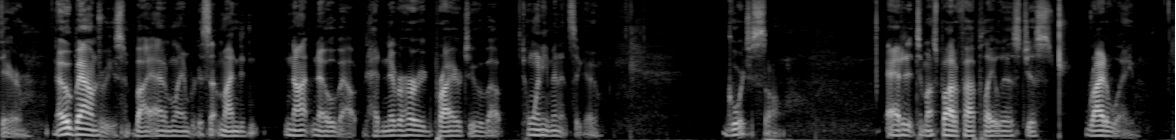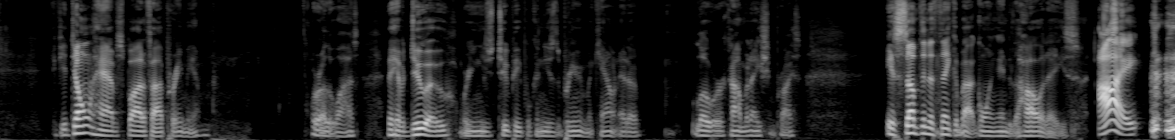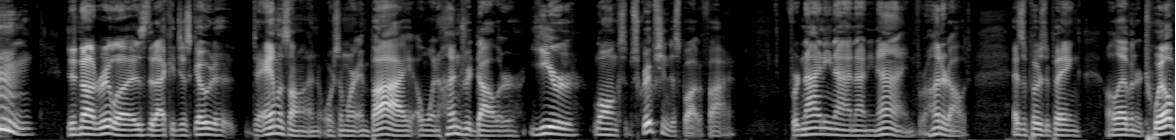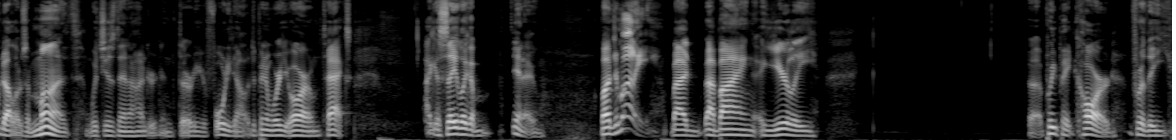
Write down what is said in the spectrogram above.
there, "No Boundaries" by Adam Lambert, is something I did not know about, had never heard prior to about 20 minutes ago. Gorgeous song. Added it to my Spotify playlist just right away. If you don't have Spotify Premium or otherwise, they have a duo where you can use two people can use the premium account at a lower combination price is something to think about going into the holidays. I did not realize that I could just go to, to Amazon or somewhere and buy a $100 year long subscription to Spotify for $99.99 for $100 as opposed to paying 11 or $12 a month, which is then 130 or $40 depending where you are on tax. I can save like a, you know, bunch of money by by buying a yearly uh, prepaid card for the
